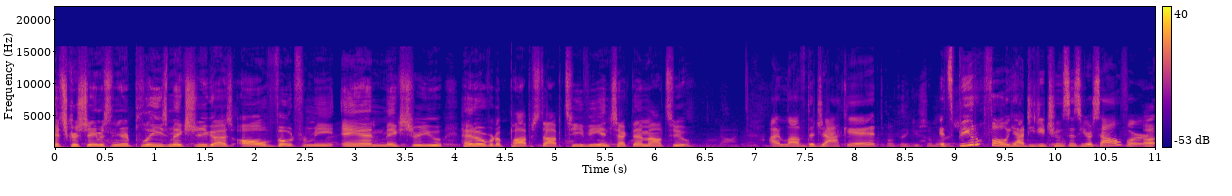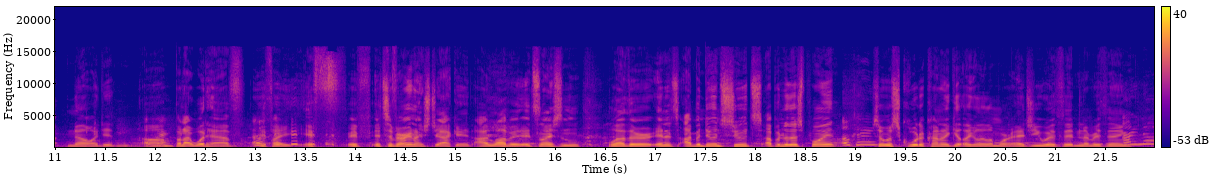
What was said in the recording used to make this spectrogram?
It's Chris Jamison here. Please make sure you guys all vote for me and make sure you head over to Pop Stop TV and check them out too. I love the jacket. Oh, thank you so much. It's beautiful. Yeah. Did you choose this yourself or? Uh, no, I didn't. Um, but I would have if I if if it's a very nice jacket. I love it. It's nice and leather, and it's I've been doing suits up until this point. Okay. So it was cool to kind of get like a little more edgy with it and everything. I know.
